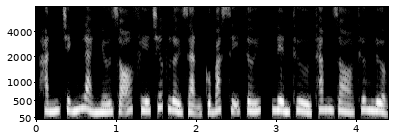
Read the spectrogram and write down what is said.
hắn chính là nhớ rõ phía trước lời dặn của bác sĩ tới, liền thử thăm dò thương lượng.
